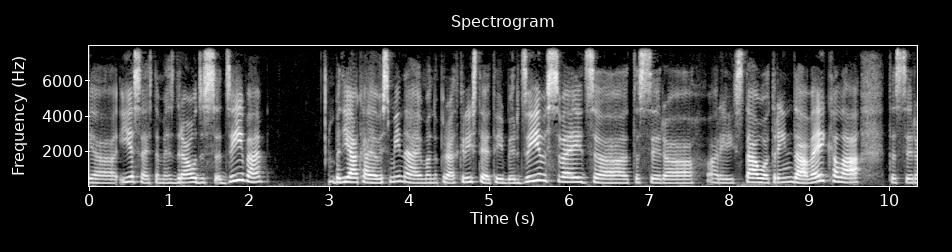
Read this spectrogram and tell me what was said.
ie, iesaistamies draudzes dzīvē, Bet, jā, kā jau es minēju, manuprāt, kristietība ir dzīvesveids, tas ir arī stāvot rindā veikalā, tas ir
